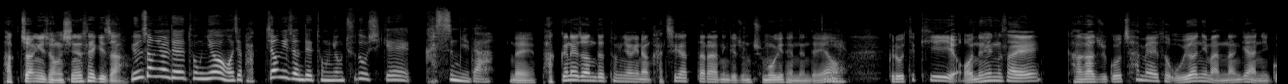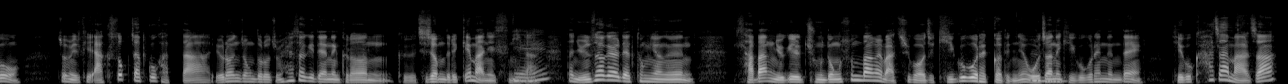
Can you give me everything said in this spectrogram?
박정희 정 신 세기자. 윤석열 대통령 어제 박정희 전 대통령 추도식에 갔습니다. 네, 박근혜 전 대통령이랑 같이 갔다라는 게 좀 주목이 됐는데요. 예. 그리고 특히 어느 행사에 가가지고 참여해서 우연히 만난 게 아니고 좀 이렇게 약속 잡고 갔다 이런 정도로 좀 해석이 되는 그런 그 지점들이 꽤 많이 있습니다. 예. 일단 윤석열 대통령은 4박 6일 중동 순방을 마치고 어제 귀국을 했거든요. 오전에 음. 귀국을 했는데 귀국하자마자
